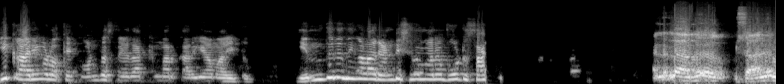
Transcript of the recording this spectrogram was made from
ഈ കാര്യങ്ങളൊക്കെ കോൺഗ്രസ് നേതാക്കന്മാർക്ക് അറിയാമായിട്ടും. എന്തിന് നിങ്ങൾ ആ രണ്ട് ശതമാനം വോട്ട് സാക്ഷി അല്ലല്ല അത് Shajan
